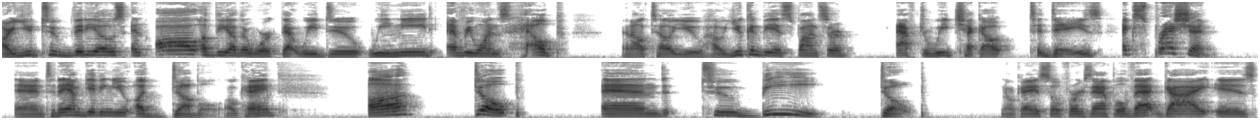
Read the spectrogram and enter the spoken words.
our YouTube videos, and all of the other work that we do. We need everyone's help, and I'll tell you how you can be a sponsor after we check out today's expression. And today I'm giving you a double, okay? A dope and to be dope. Okay, so for example, that guy is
